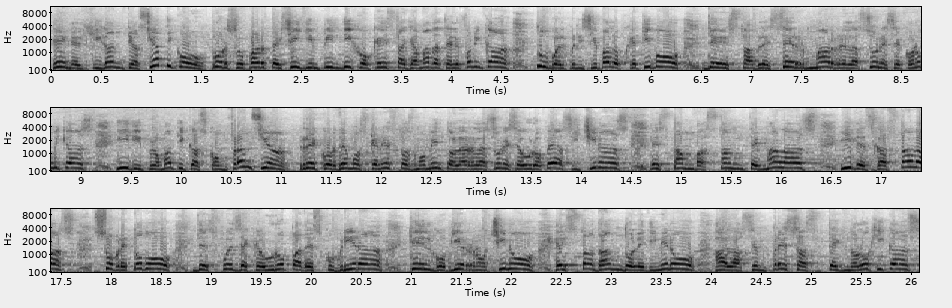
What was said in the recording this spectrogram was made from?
en el gigante asiático. Por su parte, Xi Jinping dijo que esta llamada telefónica tuvo el principal objetivo de establecer más relaciones económicas y diplomáticas con Francia. Recordemos que en estos momentos las relaciones europeas y chinas están bastante malas y desgastadas, sobre todo después de que Europa descubriera que el gobierno chino está dándole dinero a las empresas tecnológicas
